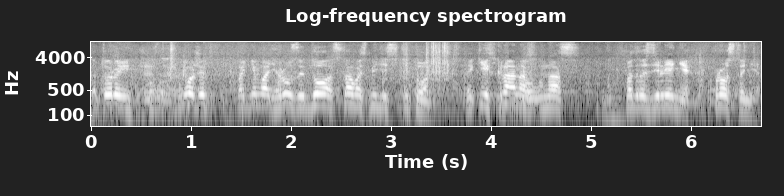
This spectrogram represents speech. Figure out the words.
который может поднимать грузы до 180 тонн. Таких кранов у нас в подразделениях просто нет.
